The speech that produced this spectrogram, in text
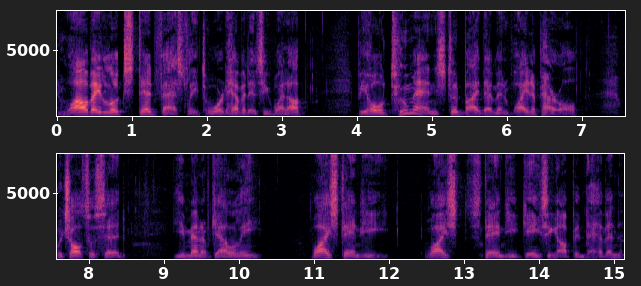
And while they looked steadfastly toward heaven as he went up, behold, two men stood by them in white apparel, which also said, Ye men of Galilee, why stand ye why stand ye gazing up into heaven?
